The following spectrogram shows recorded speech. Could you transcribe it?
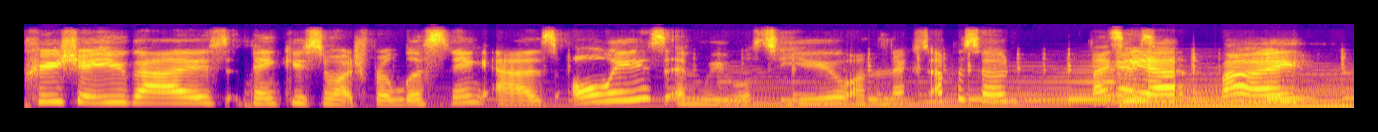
appreciate you guys. Thank you so much for listening as always. And we will see you on the next episode. Bye guys. Bye.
